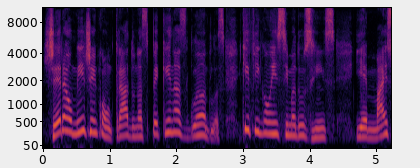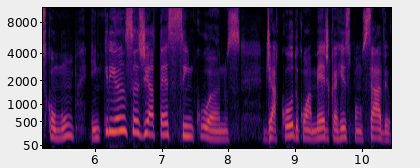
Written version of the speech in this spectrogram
geralmente encontrado nas pequenas glândulas que ficam em cima dos rins e é mais comum em crianças de até 5 anos. De acordo com a médica responsável,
